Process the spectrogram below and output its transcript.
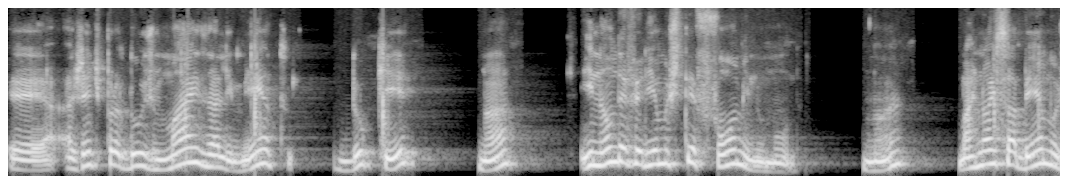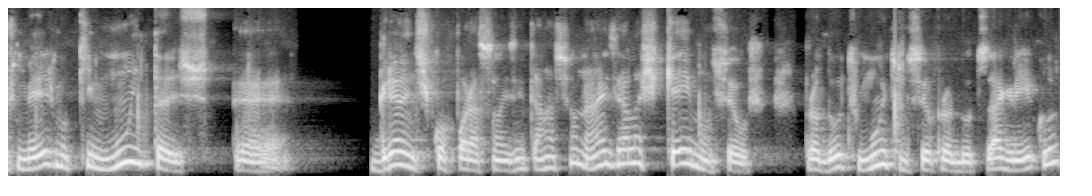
é, a gente produz mais alimento do que, não é? e não deveríamos ter fome no mundo. Não é? Mas nós sabemos mesmo que muitas, é, grandes corporações internacionais elas queimam seus produtos, muitos de seus produtos agrícolas,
